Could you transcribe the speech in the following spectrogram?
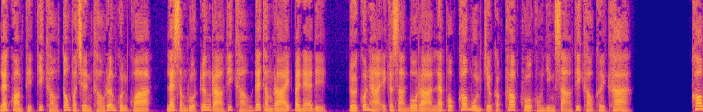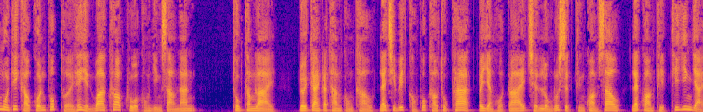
และความผิดที่เขาต้องเผชิญเขาเริ่มค้นคว้า และสำรวจเรื่องราวที่เขาได้ทำร้ายไปในอดีต โดยค้นหาเอกสารโบราณและพบข้อมูลเกี่ยวกับครอบครัวของหญิงสาวที่เขาเคยฆ่า ข้อมูลที่เขาค้นพบเผยให้เห็นว่าครอบครัวของหญิงสาวนั้น ถูกทำลาย โดยการกระทำของเขาและชีวิตของพวกเขาถูกพรากไปอย่างโหดร้ายเฉินหลงรู้สึกถึงความเศร้า และความผิดที่ยิ่งใหญ่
